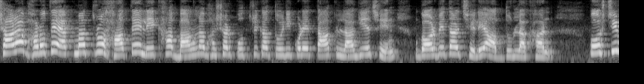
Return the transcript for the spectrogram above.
সারা ভারতে একমাত্র হাতে লেখা বাংলা ভাষার পত্রিকা তৈরি করে তাক লাগিয়েছেন গর্বেতার ছেলে আবদুল্লাহ খান। পশ্চিম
